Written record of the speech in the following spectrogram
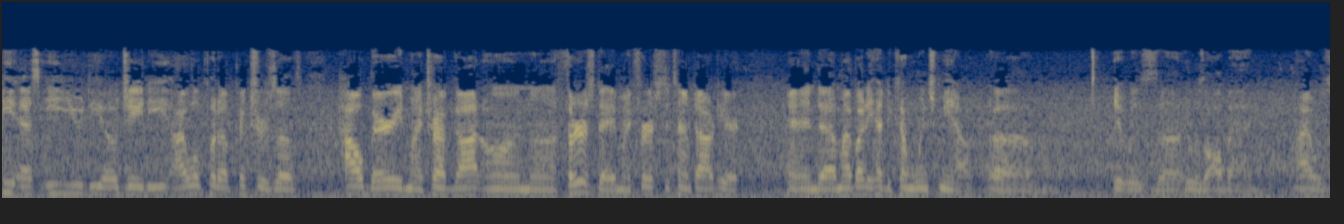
P S E U D O J D, I will put up pictures of how buried my truck got on uh, Thursday, my first attempt out here, and uh, my buddy had to come winch me out. Um, it was uh, it was all bad. I was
